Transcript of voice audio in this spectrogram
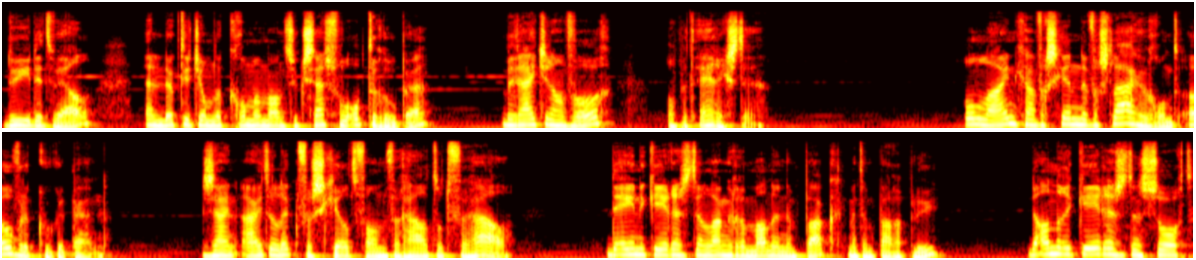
Doe je dit wel en lukt het je om de kromme man succesvol op te roepen, bereid je dan voor op het ergste. Online gaan verschillende verslagen rond over de Crooked Man. Zijn uiterlijk verschilt van verhaal tot verhaal. De ene keer is het een langere man in een pak met een paraplu. De andere keer is het een soort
